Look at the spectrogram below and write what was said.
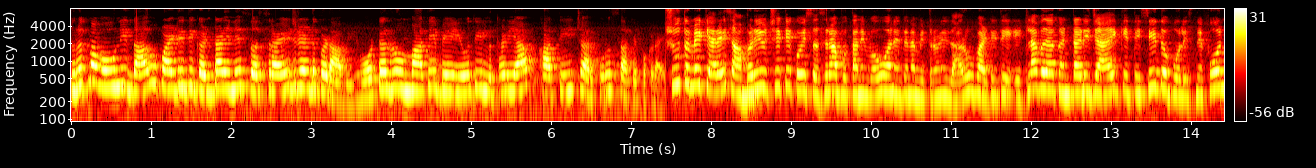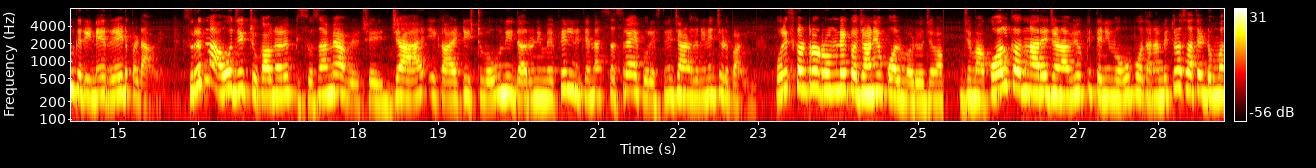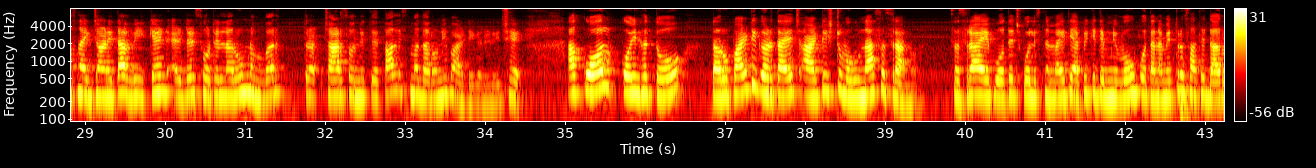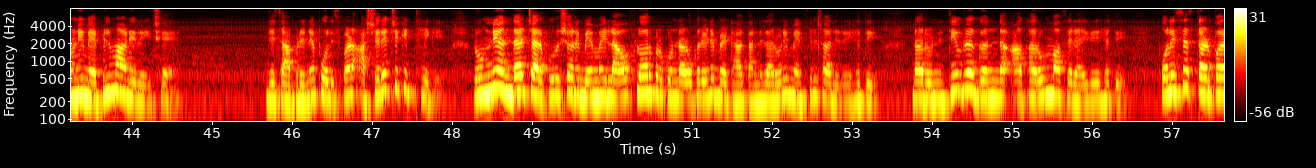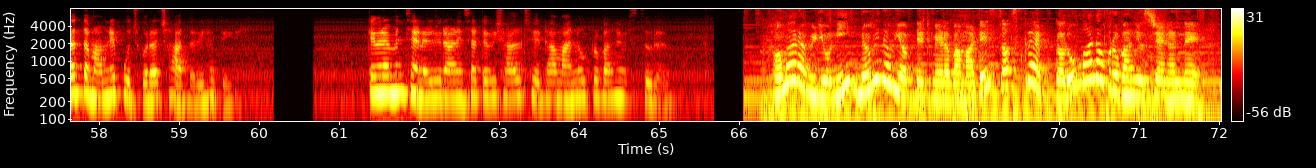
સુરતમાં વહુની દારૂ પાર્ટીથી કંટાળીને સસરાએ જ રેડ પડાવી. હોટલ રૂમમાંથી બે યુવતી લથડિયા ખાતી ચાર પુરુષ સાથે પકડાઈ. શું તમે ક્યારેય સાંભળ્યું છે કે કોઈ સસરા પોતાની વહુ અને તેના મિત્રોની દારૂ પાર્ટીથી એટલા બધા કંટાળી જાય કે તે સીધો પોલીસને ફોન કરીને રેડ પડાવે? સુરતમાં આવો જ એક ચોંકાવનારો કિસ્સો સામે આવ્યો છે, જ્યાં એક આર્ટિસ્ટ વહુની દારૂની મહેફિલને તેના સસરાએ પોલીસને જાણ કરીને ઝડપાવી. પોલીસ કંટ્રોલ રૂમને એક અજાણ્યો કોલ મળ્યો, જેમાં જેમાં કોલ કરનારે જણાવ્યું કે તેની વહુ પોતાના મિત્રો સાથે ડુમ્મસના એક જાણીતા વીકેન્ડ એડ્રેસ હોટેલના રૂમ નંબર ચારસો ને તેતાલીસમાં દારૂની પાર્ટી કરી રહી છે. આ કોલ કોઈ હતો દારૂ પાર્ટી કરતા જ આર્ટિસ્ટ વહુના સસરાનો. સસરાએ પોતે જ પોલીસને માહિતી આપી કે તેમની વહુ પોતાના મિત્રો સાથે દારૂની મહેફિલ માણી રહી છે. જે સાંભળીને પોલીસ પણ આશ્ચર્યચકિત થઈ ગઈ. રૂમની અંદર ચાર પુરુષો અને બે મહિલાઓ ફ્લોર પર કુંડાળો કરીને બેઠા હતા અને દારૂની મહેફિલ ચાલી રહી હતી. દારૂની તીવ્ર ગંધ આખા રૂમમાં ફેલાઈ ગઈ હતી. પોલીસે સ્થળ પર જ તમામને પૂછપરછ હાથ ધરી હતી. કેમેરામેન સેનલ વિરાણી સાથે વિશાલ છેઠા, માનવ પ્રભા સુરત. અમારા વિડીયોની નવી નવી અપડેટ મેળવવા માટે સબસ્ક્રાઇબ કરો માનવ પ્રભા ન્યૂઝ ચેનલને.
